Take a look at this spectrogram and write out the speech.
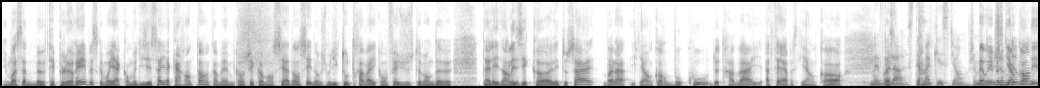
Et moi, ça me fait pleurer parce que moi, il y a, quand on me disait ça, il y a 40 ans quand même, quand j'ai commencé à danser. Donc je me dis que tout le travail qu'on fait justement d'aller dans les écoles et tout ça, voilà, il y a encore beaucoup de travail à faire parce qu'il y a encore. Mais voilà, c'était ma question. Je me, oui, parce qu'il y a encore des,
